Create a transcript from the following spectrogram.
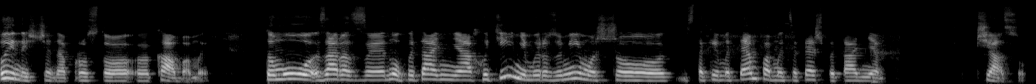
винищена просто е, кабами. Тому зараз е, ну, питання хотіння, ми розуміємо, що з такими темпами це теж питання часу.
